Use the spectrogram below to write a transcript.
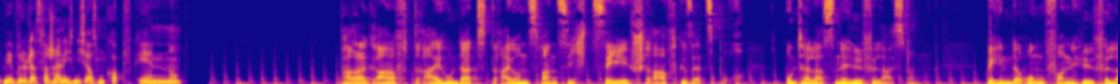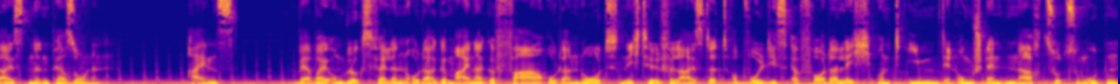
mir würde das wahrscheinlich nicht aus dem Kopf gehen. Ne? Paragraph 323c Strafgesetzbuch. Unterlassene Hilfeleistung. Behinderung von hilfeleistenden Personen. 1. Wer bei Unglücksfällen oder gemeiner Gefahr oder Not nicht Hilfe leistet, obwohl dies erforderlich und ihm den Umständen nach zuzumuten,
